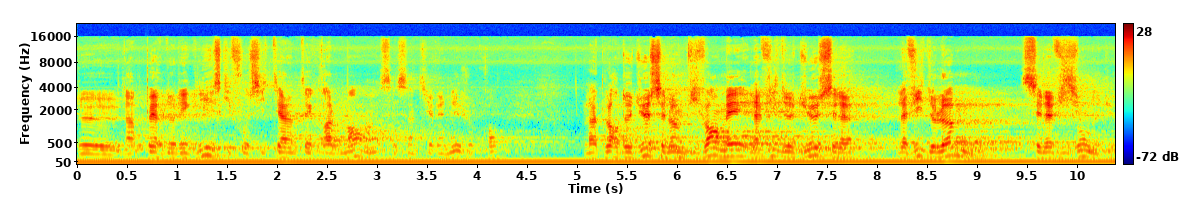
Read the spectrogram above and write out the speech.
d'un père de l'Église qu'il faut citer intégralement, hein, c'est Saint Irénée, je crois. La gloire de Dieu, c'est l'homme vivant, mais la vie de Dieu, c'est la vie de l'homme, c'est la vision de Dieu.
